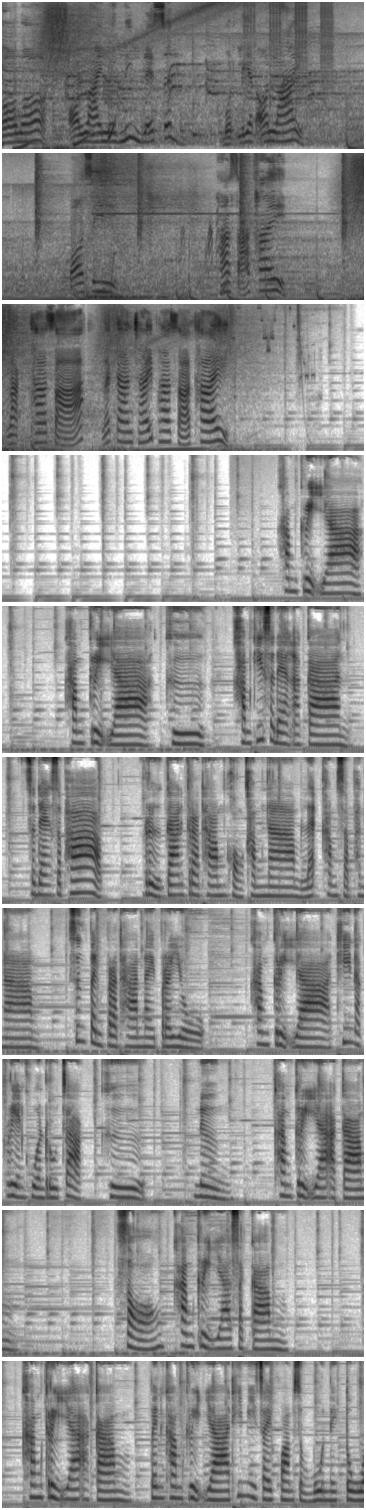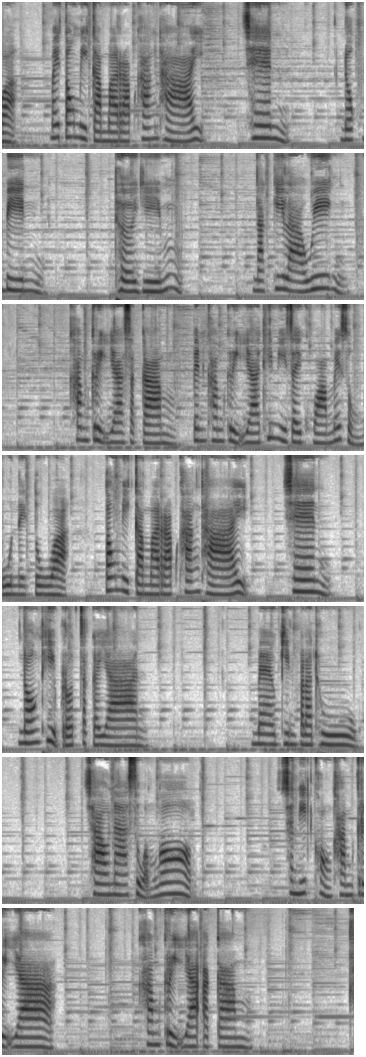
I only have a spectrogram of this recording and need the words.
พอวออนไลน์เรียน i ิ g เลสเซ่นบทเรียนออนไลน์ป .4 ภาษาไทย หลักภาษาและการใช้ภาษาไทย คำกริยา คำกริยา คือคำที่แสดงอาการ แสดงสภาพ หรือการกระทำของคำนามและคำสรรพนาม ซึ่งเป็นประธานในประโยคคำกริยาที่นักเรียนควรรู้จักคือ 1. คำกริยาอากรรม 2. คำกริยาสกรรมคำกริยาอากรรม เป็นคำกริยาที่มีใจความสมบูรณ์ในตัว ไม่ต้องมีกรรมมารับข้างท้าย เช่น นกบิน เธอยิ้ม นักกีฬาวิ่ง คำกริยาสกรรม เป็นคำกริยาที่มีใจความไม่สมบูรณ์ในตัว ต้องมีกรรมมารับข้างท้าย เช่น น้องถีบรถจักรยาน แมวกินปลาทู ชาวนาสวมงอบ ชนิดของคำกริยา คำกริยาอากรรม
